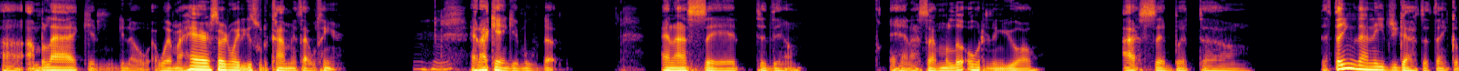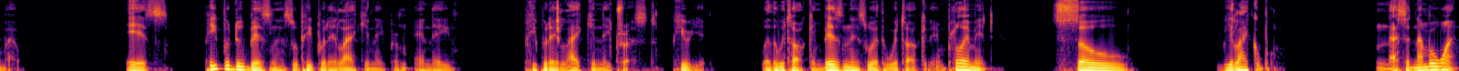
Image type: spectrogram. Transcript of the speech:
Uh, I'm black and, you know, I wear my hair a certain way. These were the comments I was hearing Mhm. and I can't get moved up. And I said to them, and I said, I'm a little older than you all. I said, but um, the thing that I need you guys to think about is people do business with people they like and they and they people they like and they trust. Period. Whether we're talking business, whether we're talking employment, so be likable. Mm, that's the number one.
